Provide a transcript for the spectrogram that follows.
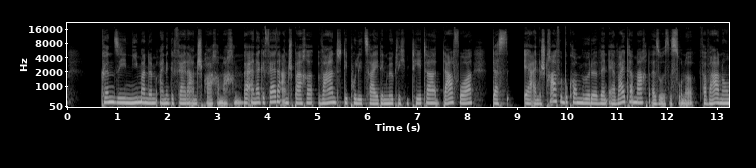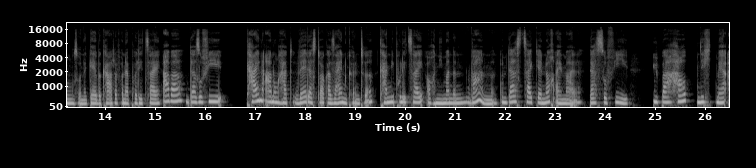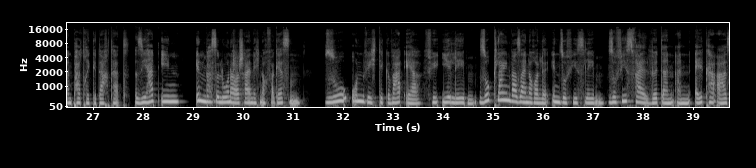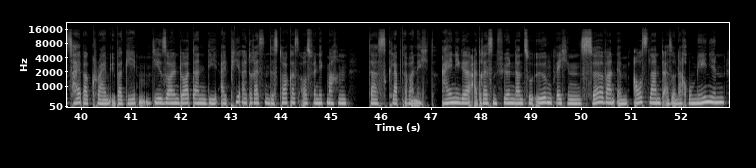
können Sie niemandem eine Gefährdeansprache machen. Bei einer Gefährdeansprache warnt die Polizei den möglichen Täter davor, dass er eine Strafe bekommen würde, wenn er weitermacht. Also es ist so eine Verwarnung, so eine gelbe Karte von der Polizei. Aber da Sophie keine Ahnung hat, wer der Stalker sein könnte, kann die Polizei auch niemanden warnen. Und das zeigt ja noch einmal, dass Sophie überhaupt nicht mehr an Patrick gedacht hat. Sie hat ihn in Barcelona wahrscheinlich noch vergessen. So unwichtig war er für ihr Leben. So klein war seine Rolle in Sophies Leben. Sophies Fall wird dann an LKA Cybercrime übergeben. Die sollen dort dann die IP-Adressen des Stalkers ausfindig machen. Das klappt aber nicht. Einige Adressen führen dann zu irgendwelchen Servern im Ausland, also nach Rumänien,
